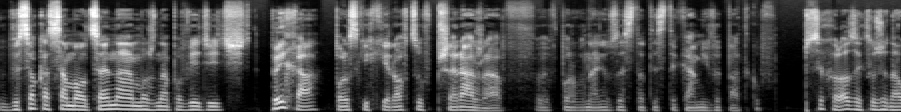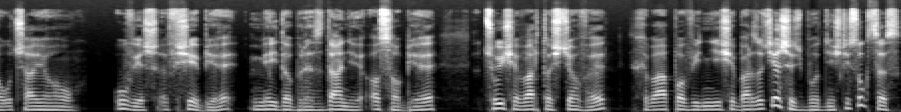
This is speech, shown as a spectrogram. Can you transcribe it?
wysoka samoocena, można powiedzieć, pycha polskich kierowców przeraża w, w porównaniu ze statystykami wypadków. Psycholodzy, którzy nauczają uwierz w siebie, miej dobre zdanie o sobie, czuj się wartościowy, chyba powinni się bardzo cieszyć, bo odnieśli sukces.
